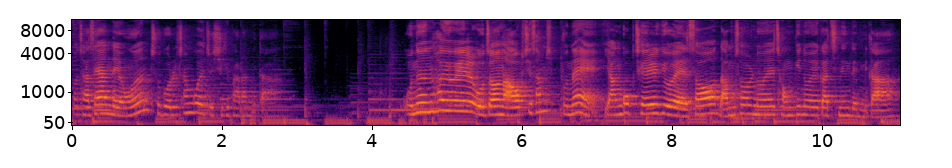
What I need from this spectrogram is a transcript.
더 자세한 내용은 주보를 참고해 주시기 바랍니다. 오는 화요일 오전 9시 30분에 양곡 제일교회에서 남서울노회 정기노회가 진행됩니다.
